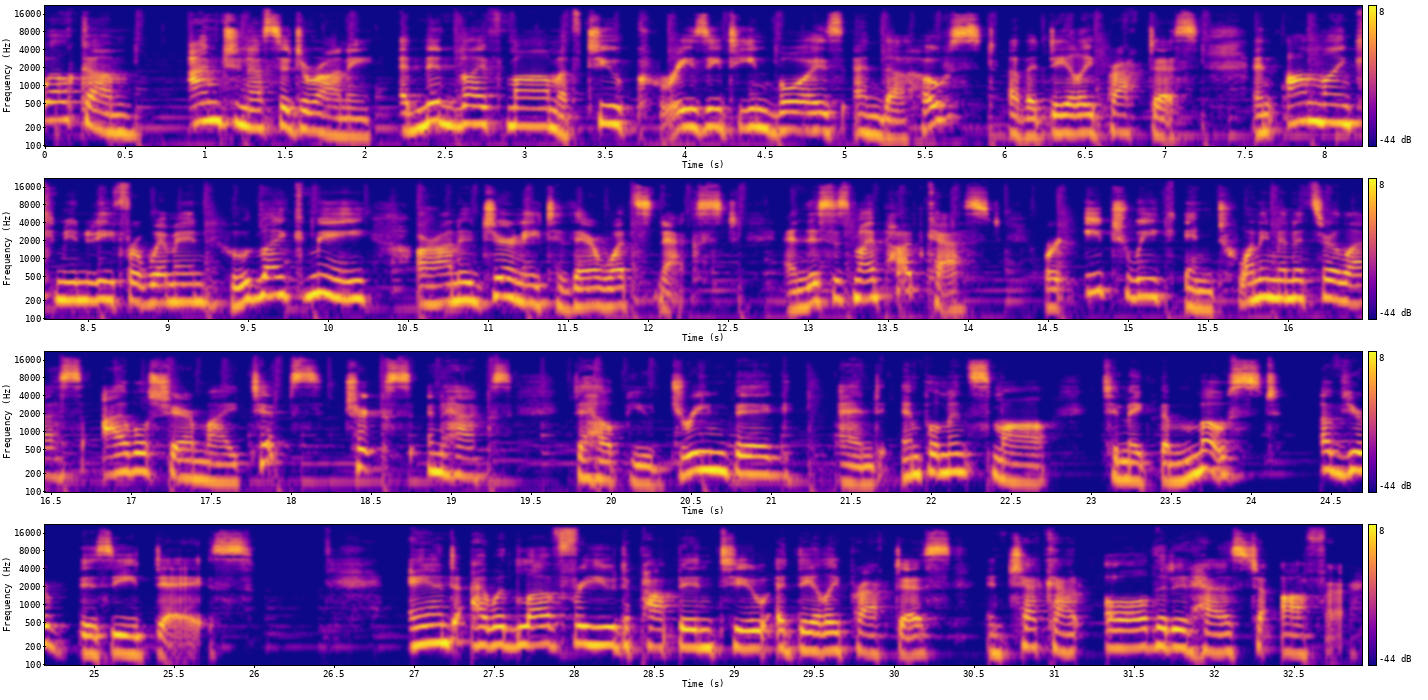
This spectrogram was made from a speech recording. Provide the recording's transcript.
Welcome. I'm Janessa Durrani, a midlife mom of two crazy teen boys and the host of A Daily Practice, an online community for women who, like me, are on a journey to their what's next. And this is my podcast, where each week in 20 minutes or less, I will share my tips, tricks, and hacks to help you dream big and implement small to make the most of your busy days. And I would love for you to pop into a daily practice and check out all that it has to offer.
